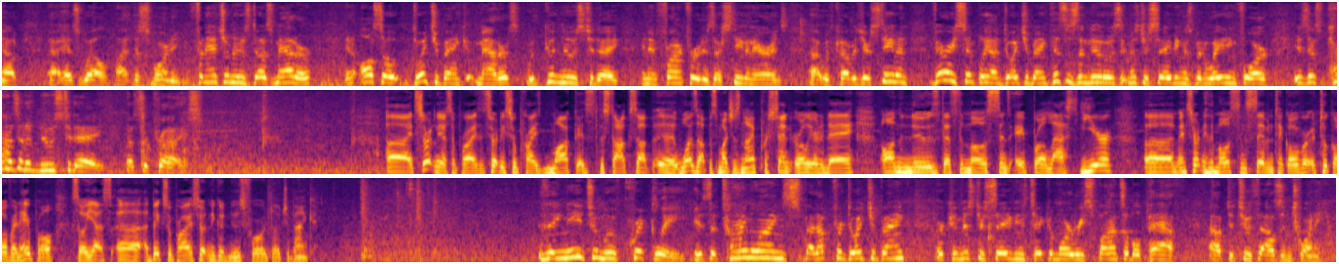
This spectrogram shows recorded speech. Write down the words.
out uh, as well uh, this morning. Financial news does matter, and also Deutsche Bank matters with good news today. And in Frankfurt is our Steven Arons uh, with coverage here. Steven, very simply on Deutsche Bank, this is the news that Mr. Sewing has been waiting for. Is this positive news today a surprise? Uh, it's certainly a surprise. It certainly surprised Muck. markets. The stock's up, uh, was up as much as 9% earlier today on the news. That's the most since April last year, um, and certainly the most since Sewing took over, it took over in April. So, yes, uh, a big surprise, certainly good news for Deutsche Bank. They need to move quickly. Is the timeline sped up for Deutsche Bank, or can Mr. Savings take a more responsible path out to 2020?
